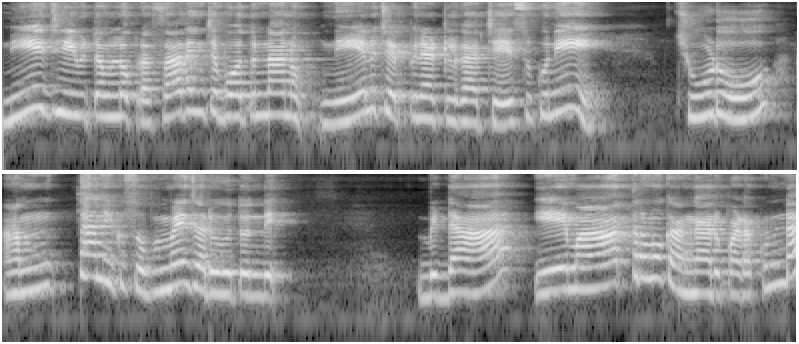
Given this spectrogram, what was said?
నీ జీవితంలో ప్రసాదించబోతున్నాను. నేను చెప్పినట్లుగా చేసుకుని చూడు అంతా నీకు శుభమే జరుగుతుంది. బిడ్డ ఏమాత్రము కంగారు పడకుండా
